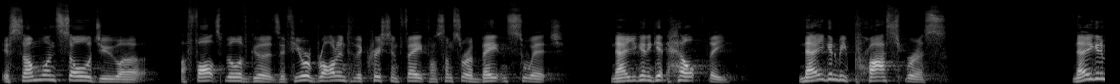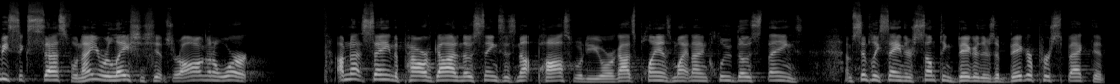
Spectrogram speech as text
If someone sold you a, a false bill of goods, if you were brought into the Christian faith on some sort of bait and switch, now you're going to get healthy. Now you're going to be prosperous. Now you're going to be successful. Now your relationships are all going to work. I'm not saying the power of God and those things is not possible to you or God's plans might not include those things. I'm simply saying there's something bigger, there's a bigger perspective.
